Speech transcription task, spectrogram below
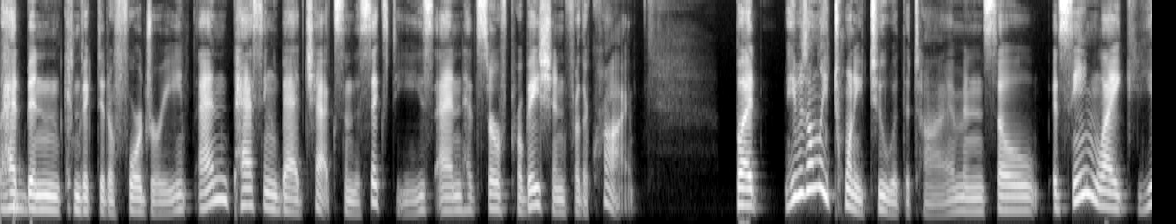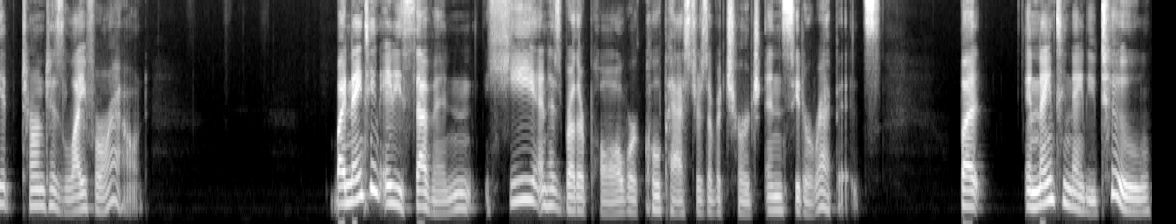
had been convicted of forgery and passing bad checks in the 60s and had served probation for the crime. But he was only 22 at the time, and so it seemed like he had turned his life around. By 1987, he and his brother Paul were co pastors of a church in Cedar Rapids. But in 1992,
